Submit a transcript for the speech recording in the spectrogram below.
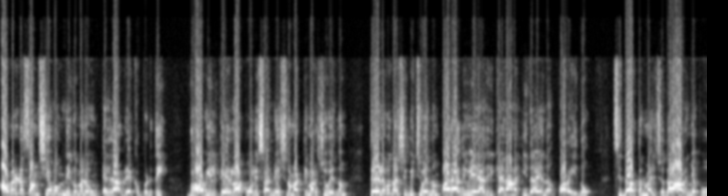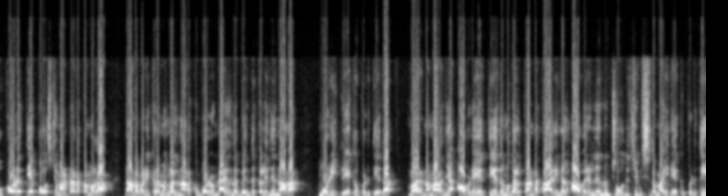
അവരുടെ സംശയവും നിഗമനവും എല്ലാം രേഖപ്പെടുത്തി. ഭാവിയിൽ കേരള പോലീസ് അന്വേഷണം അട്ടിമറിച്ചുവെന്നും തെളിവ് നശിപ്പിച്ചുവെന്നും പരാതി ഉയരാതിരിക്കാനാണ് ഇത് എന്നും പറയുന്നു. സിദ്ധാർത്ഥൻ മരിച്ചത് അറിഞ്ഞ് പൂക്കോളെത്തിയ പോസ്റ്റ്മോർട്ടം അടക്കമുള്ള നടപടിക്രമങ്ങൾ നടക്കുമ്പോഴുണ്ടായിരുന്ന ബന്ധുക്കളിൽ നിന്നാണ് മൊഴി രേഖപ്പെടുത്തിയത്. മരണം അറിഞ്ഞ് അവിടെ എത്തിയത് മുതൽ കണ്ട കാര്യങ്ങൾ അവരിൽ നിന്നും ചോദിച്ച് വിശദമായി രേഖപ്പെടുത്തി.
